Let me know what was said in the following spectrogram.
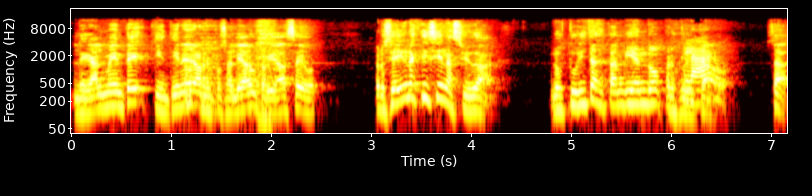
legalmente quien tiene la responsabilidad de autoridad de aseo. Pero si hay una crisis en la ciudad, los turistas están viendo perjudicados. Claro. O sea,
